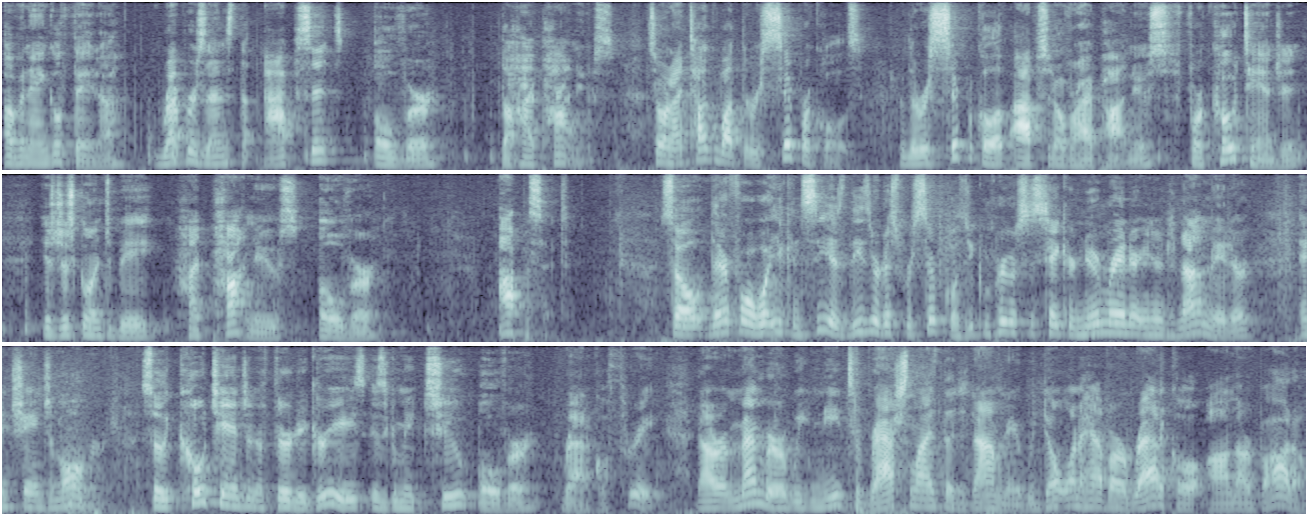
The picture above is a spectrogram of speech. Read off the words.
of an angle theta represents the opposite over the hypotenuse. So when I talk about the reciprocals, the reciprocal of opposite over hypotenuse for cotangent is just going to be hypotenuse over opposite. So therefore, what you can see is these are just reciprocals. You can pretty much just take your numerator and your denominator and change them over. So the cotangent of 30 degrees is going to be 2 over radical 3. Now remember, we need to rationalize the denominator. We don't want to have our radical on our bottom.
